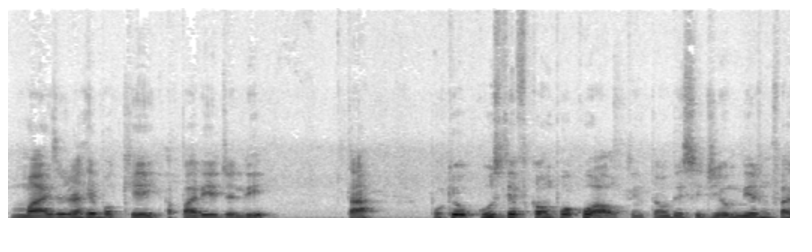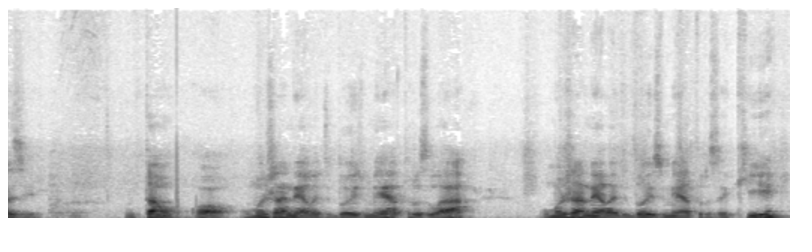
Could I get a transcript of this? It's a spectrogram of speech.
mas eu já reboquei a parede ali, tá? Porque o custo ia ficar um pouco alto, então decidi eu mesmo fazer. Então, ó, uma janela de dois metros lá, uma janela de dois metros aqui,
